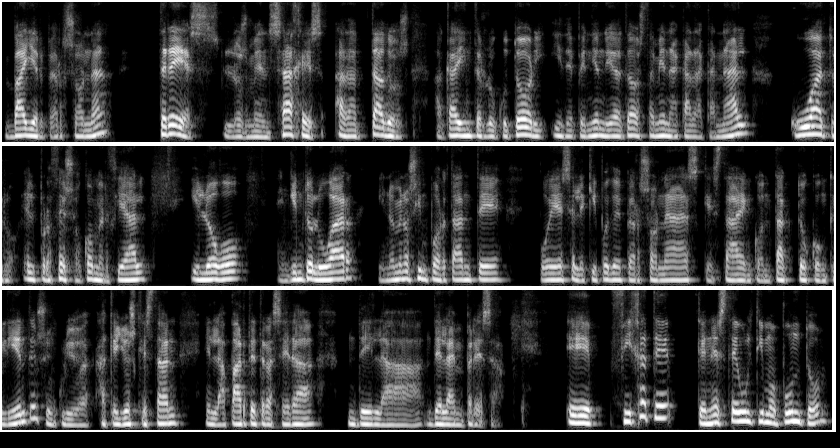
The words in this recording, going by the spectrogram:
buyer persona. Tres, los mensajes adaptados a cada interlocutor y, dependiendo y adaptados también a cada canal. Cuatro, el proceso comercial. Y luego, en quinto lugar, y no menos importante, pues el equipo de personas que está en contacto con clientes o incluso aquellos que están en la parte trasera de la, de la empresa. Eh, fíjate que en este último punto,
